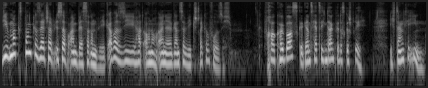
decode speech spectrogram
die Max-Planck-Gesellschaft ist auf einem besseren Weg, aber sie hat auch noch eine ganze Wegstrecke vor sich. Frau Kolboske, ganz herzlichen Dank für das Gespräch. Ich danke Ihnen.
